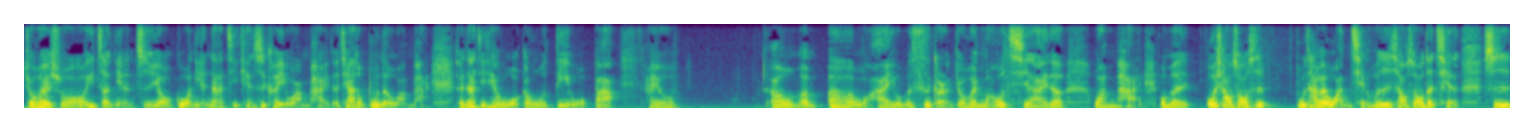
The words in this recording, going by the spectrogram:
就会说哦，一整年只有过年那几天是可以玩牌的，其他都不能玩牌。所以那几天，我跟我弟、我爸还有呃我们呃我阿姨，我们四个人就会卯起来的玩牌。我们我小时候是。不太会玩钱，或者是小时候的钱是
